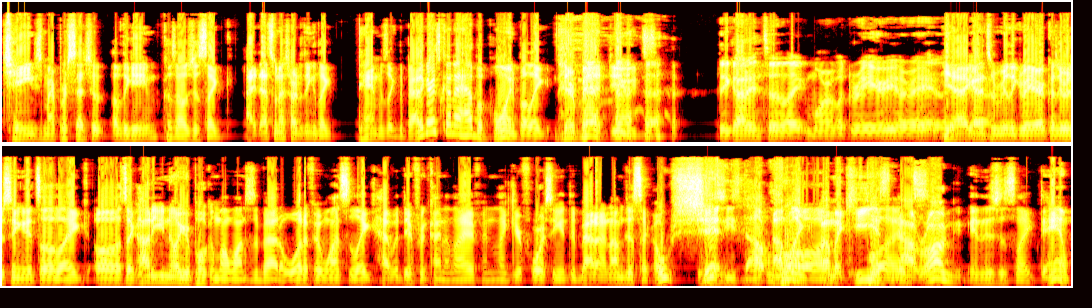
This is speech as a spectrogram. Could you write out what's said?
changed my perception of the game because I was just like, I, that's when I started thinking like, damn, it's like the bad guys kind of have a point, but like they're bad dudes. They got into like more of a gray area, right? Like, yeah, I got into really gray area because they were saying it's all like, oh, it's like, how do you know your Pokemon wants to battle? What if it wants to like have a different kind of life and like you're forcing it to battle? And I'm just like, oh shit. He's, he's not I'm wrong. like, I'm like, he is not wrong, and it's just like, damn.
